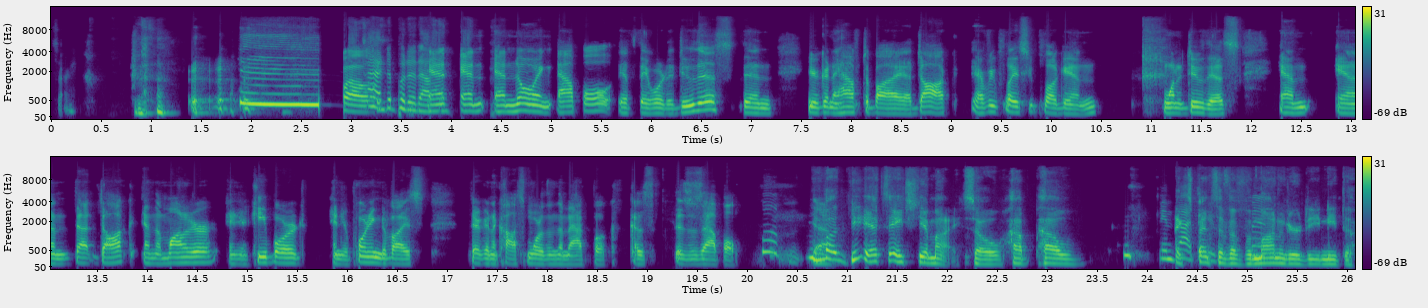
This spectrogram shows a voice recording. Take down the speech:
Sorry. Well, I had to put it out and, and and knowing Apple, if they were to do this, then you're going to have to buy a dock every place you plug in. Want to do this, and and that dock and the monitor and your keyboard and your pointing device, they're going to cost more than the MacBook because this is Apple. Well, Yeah. But it's HDMI. So how how expensive of a monitor do you need to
